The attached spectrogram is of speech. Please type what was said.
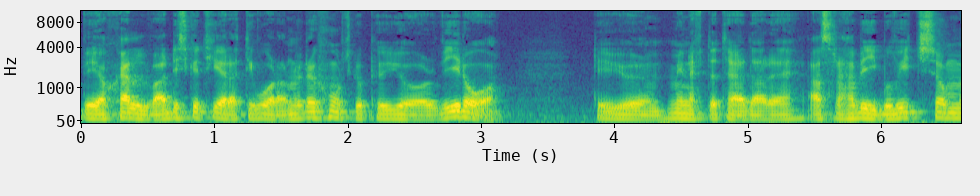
vi har själva diskuterat i vår redaktionsgrupp, hur gör vi då? Det är ju min efterträdare Asra Habibovic som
